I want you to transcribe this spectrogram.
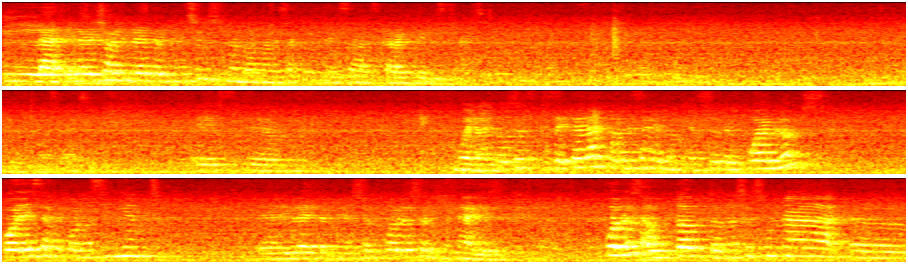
Y la, el derecho a la libre determinación es una norma de, esas características. Este, bueno, entonces se quedan con esa denominación de pueblos por ese reconocimiento de la libre determinación, pueblos originarios. Pueblos autóctonos es una eh,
